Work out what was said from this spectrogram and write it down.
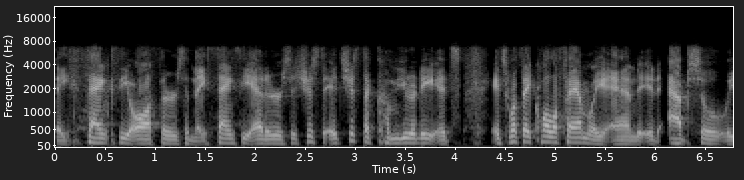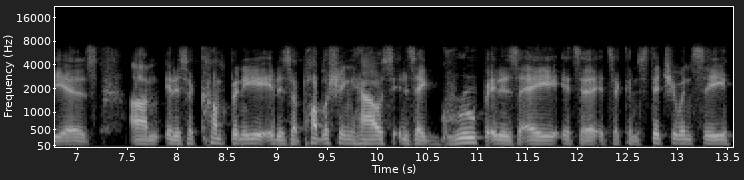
they thank the authors and they thank the editors. It's just it's just a community. It's it's what they call a family, and it absolutely is. Um, it is a company. It is a publishing house. It is a group. It is a it's a it's a constituency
